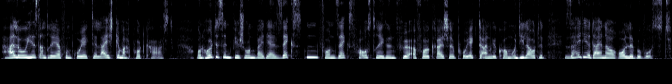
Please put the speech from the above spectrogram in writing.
Hallo, hier ist Andrea vom Projekte leicht gemacht Podcast. Und heute sind wir schon bei der sechsten von sechs Faustregeln für erfolgreiche Projekte angekommen und die lautet, sei dir deiner Rolle bewusst.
